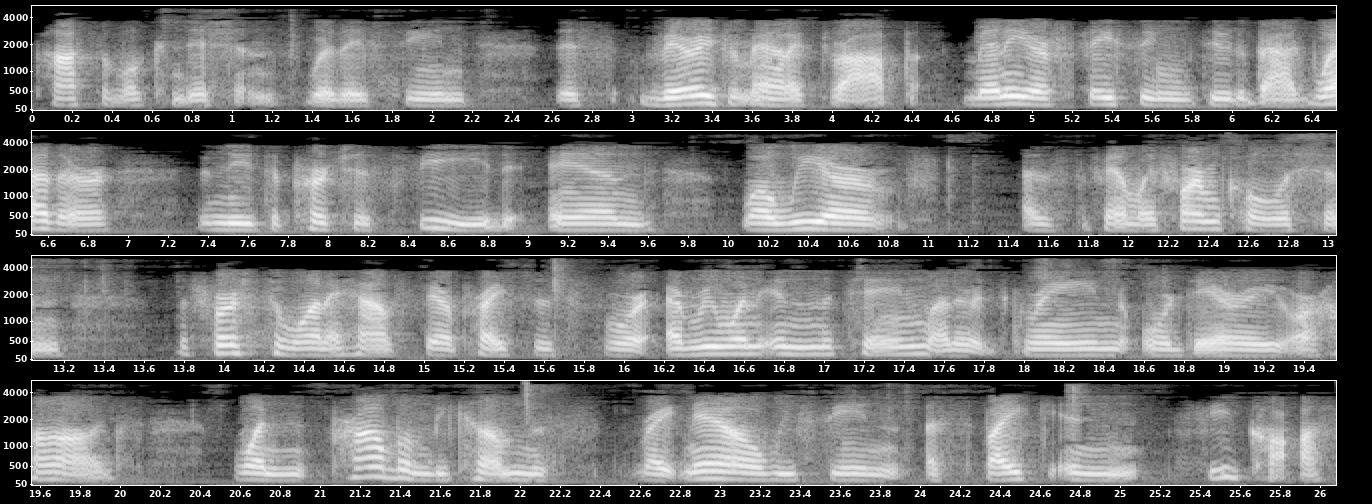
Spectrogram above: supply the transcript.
possible conditions where they've seen this very dramatic drop. Many are facing, due to bad weather, the need to purchase feed. And while we are as the Family Farm Coalition, the first to want to have fair prices for everyone in the chain, whether it's grain or dairy or hogs. One problem becomes right now we've seen a spike in feed costs,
